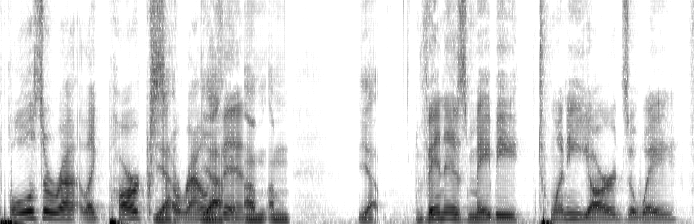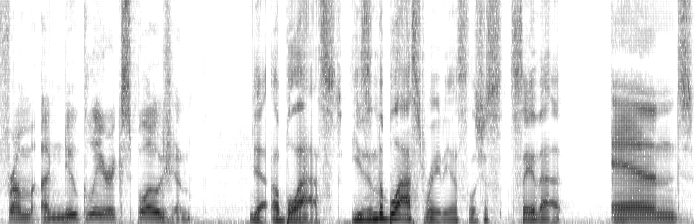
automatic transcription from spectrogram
pulls around, like parks Yeah. around yeah. Vin. Um, um, yeah. Vin is maybe 20 yards away from a nuclear explosion. Yeah. A blast. He's in the blast radius. Let's just say that. and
